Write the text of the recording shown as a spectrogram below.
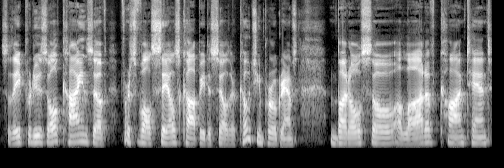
So they produce all kinds of, first of all, sales copy to sell their coaching programs, but also a lot of content.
